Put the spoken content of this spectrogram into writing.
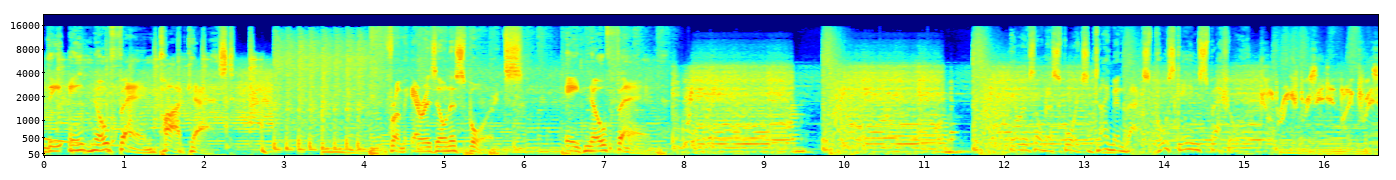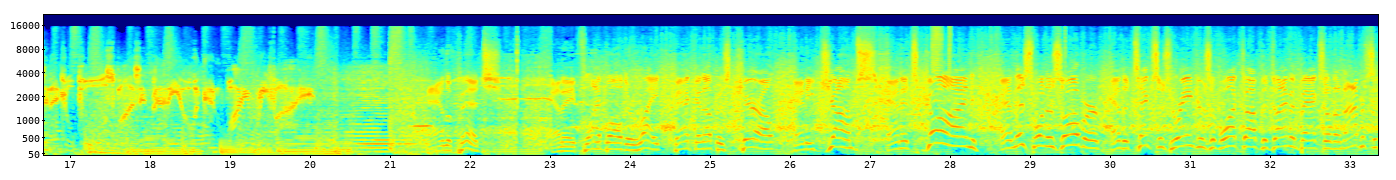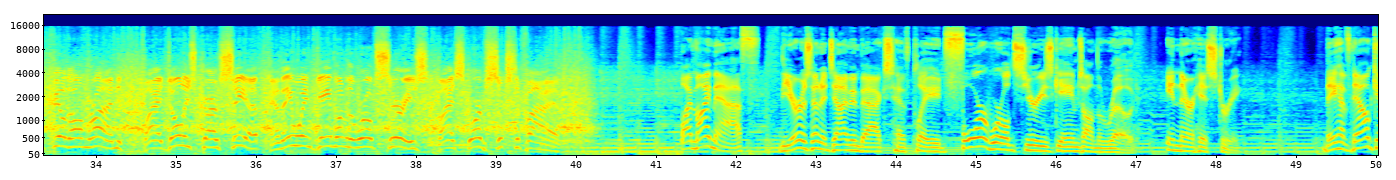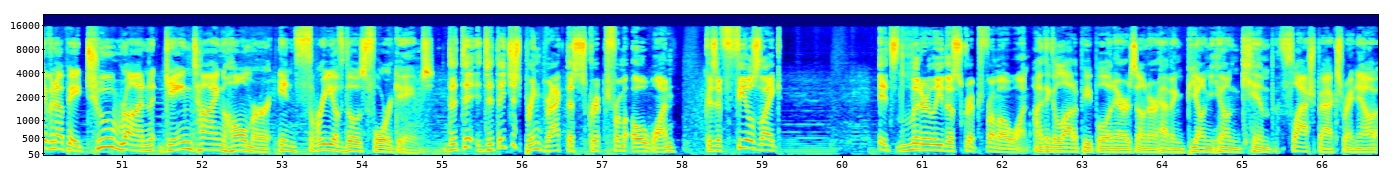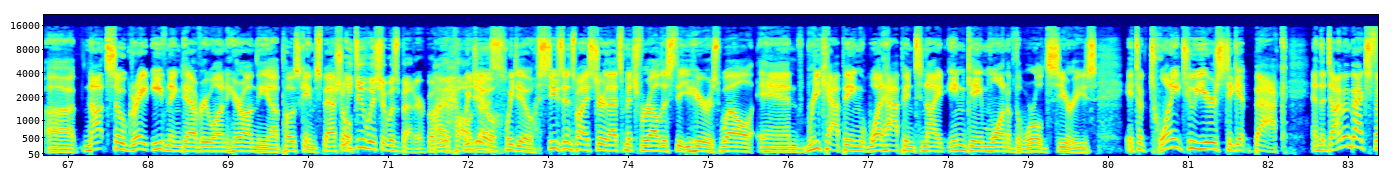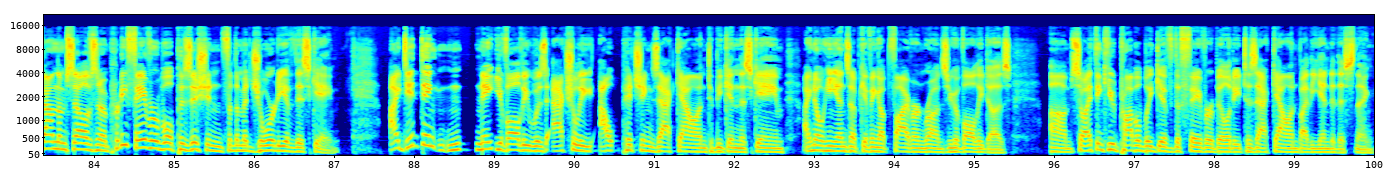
the Ain't No Fang podcast. From Arizona Sports, Ain't No Fang. Arizona Sports Diamondbacks postgame special. Coverage presented by Presidential Pool Spas and Patio and Y Refi. And the pitch. And a fly ball to right. Backing up is Carroll. And he jumps. And it's gone. And this one is over. And the Texas Rangers have walked off the Diamondbacks on an opposite field home run by Adolis Garcia. And they win game one of the World Series by a score of 6 to 5. By my math, the Arizona Diamondbacks have played four World Series games on the road in their history. They have now given up a two run game tying homer in three of those four games. Did they, did they just bring back the script from 01? Because it feels like it's literally the script from 01. I think a lot of people in Arizona are having Byung Hyun Kim flashbacks right now. Uh, not so great evening to everyone here on the uh, post game special. We do wish it was better, but we Uh, apologize. We do. We do. Steve Zinsmeister, that's Mitch Vareldis that you hear as well. And recapping what happened tonight in game one of the World Series. It took 22 years to get back, and the Diamondbacks found themselves in a pretty favorable position for the majority of this game. I did think Nate Eovaldi was actually out pitching Zach Gallen to begin this game. I know he ends up giving up five earned runs. Eovaldi does. Um, so I think you'd probably give the favorability to Zach Gallen by the end of this thing.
